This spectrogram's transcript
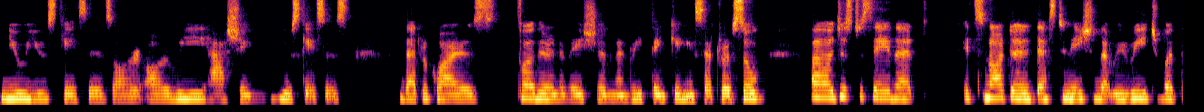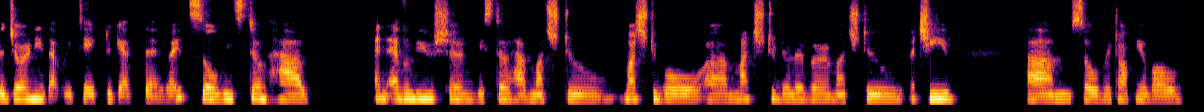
new use cases or or rehashing use cases that requires further innovation and rethinking etc so uh, just to say that it's not a destination that we reach but the journey that we take to get there right so we still have an evolution. We still have much to much to go, uh, much to deliver, much to achieve. Um, so we're talking about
